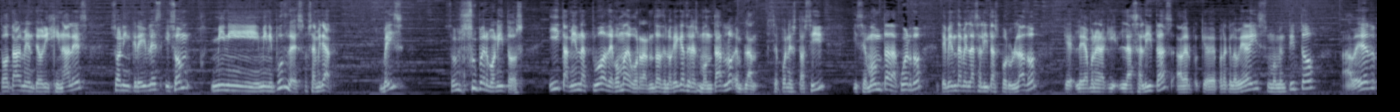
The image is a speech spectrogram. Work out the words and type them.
Totalmente originales, son increíbles y son mini, mini puzzles. O sea, mirad, ¿veis? Son súper bonitos. Y también actúa de goma de borrar. Entonces, lo que hay que hacer es montarlo. En plan, se pone esto así y se monta, ¿de acuerdo? Te vienen también las alitas por un lado que le voy a poner aquí las alitas, a ver, para que lo veáis, un momentito, a ver,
